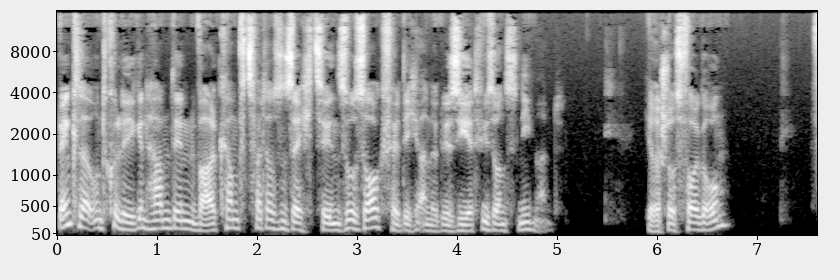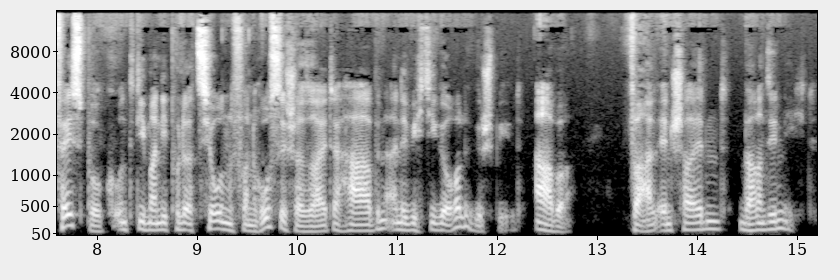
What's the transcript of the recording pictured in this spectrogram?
Benkler und Kollegen haben den Wahlkampf 2016 so sorgfältig analysiert wie sonst niemand. Ihre Schlussfolgerung? Facebook und die Manipulationen von russischer Seite haben eine wichtige Rolle gespielt, aber wahlentscheidend waren sie nicht.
